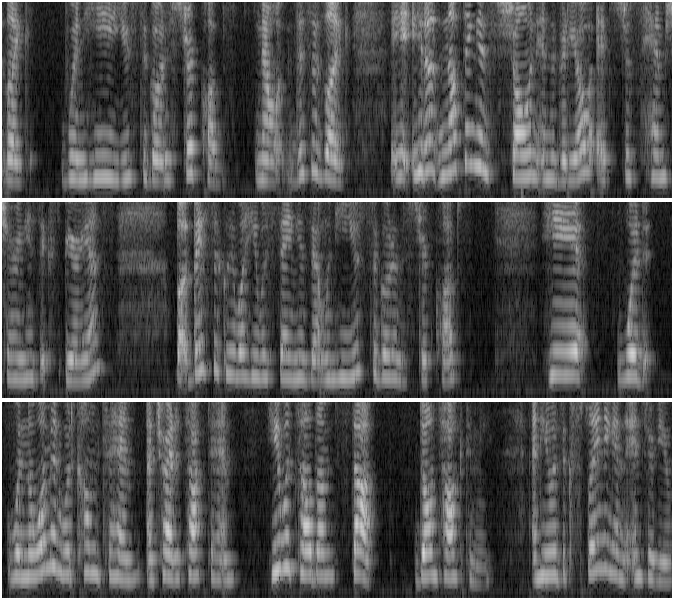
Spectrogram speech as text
like when he used to go to strip clubs. Now, this is like, he, he nothing is shown in the video. It's just him sharing his experience. But basically, what he was saying is that when he used to go to the strip clubs, he would, when the woman would come to him and try to talk to him, he would tell them, "Stop, don't talk to me." And he was explaining in the interview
